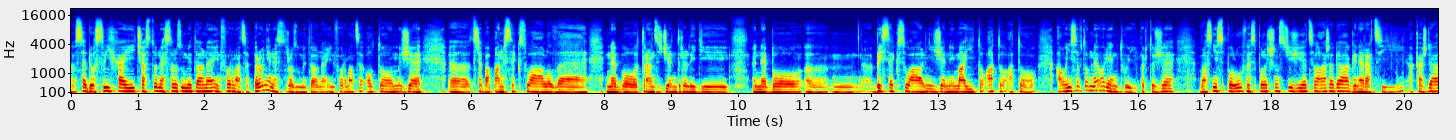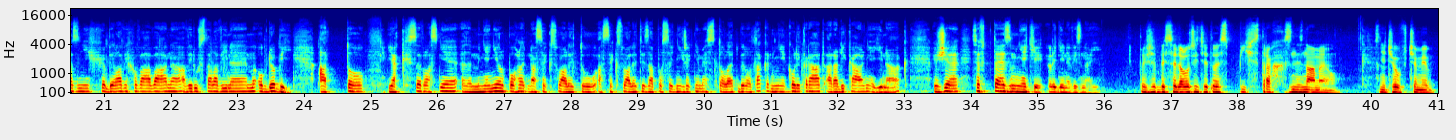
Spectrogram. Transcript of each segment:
se doslýchají často nesrozumitelné informace. Pro ně nesrozumitelné informace o tom, že eh, třeba pansexuálové nebo transgender lidi nebo mm, bisexuální ženy mají to a to a to. A oni se v tom neorientují, protože vlastně spolu ve společnosti žije celá řada generací a každá z nich byla vychovávána a vyrůstala v jiném období. A to, jak se vlastně eh, měnil pohled na sexualitu a sexuality za posledních, řekněme, 100 let, bylo tak několikrát a radikálně jinak, že se v té změti lidi nevyznají. Takže by se dalo říct, že to je spíš strach z neznámého, z něčeho, v čem je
